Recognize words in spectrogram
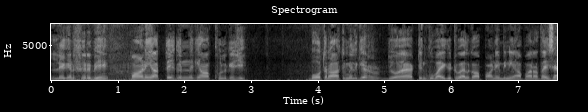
लेकिन फिर भी पानी आते ही गन्ने की आँख खुल गई जी। बहुत राहत मिल गई जो है, टिंकू भाई की ट्वेल्व का पानी भी नहीं आ पा रहा था इसे।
